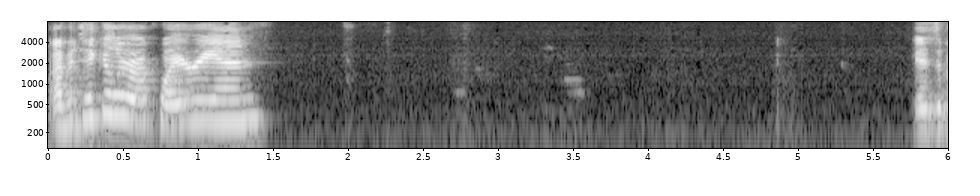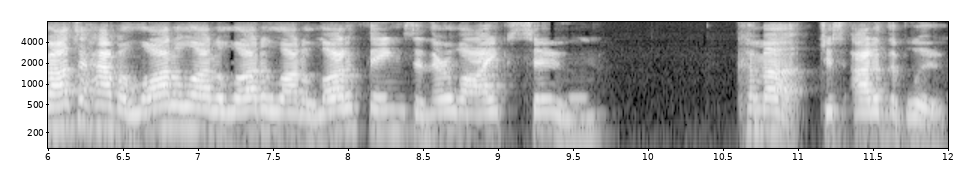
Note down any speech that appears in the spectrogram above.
A particular Aquarian is about to have a lot, a lot, a lot, a lot, a lot of things in their life soon come up just out of the blue.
